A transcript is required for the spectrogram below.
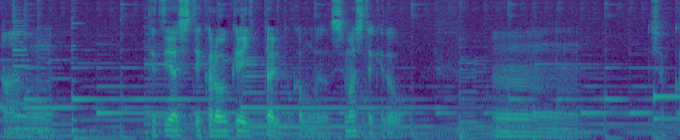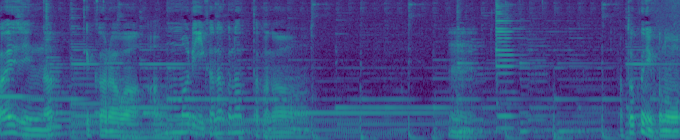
あの徹夜してカラオケ行ったりとかもしましたけどうん社会人になってからはあんまり行かなくなったかな。うん。特にこの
